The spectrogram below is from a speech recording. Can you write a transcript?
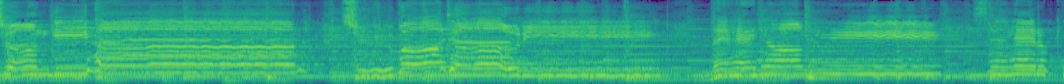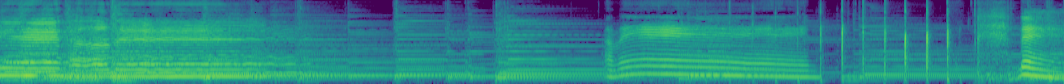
존귀한 주보혈이 내 영이 새롭게 하네 아멘. 네.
